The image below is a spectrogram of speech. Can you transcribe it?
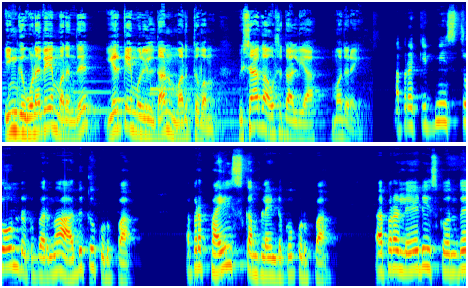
இங்கு உணவே மருந்து இயற்கை முறையில்தான் மருத்துவம். விசாகா ஔஷதாலயா மதுரை. அப்புறம் கிட்னி ஸ்டோன் இருக்கு பாருங்க அதுக்கு கொடுப்பா. அப்புறம் பைல்ஸ் கம்ப்ளைண்ட்டுக்கு கொடுப்பா. அப்புறம் லேடிஸ்க்கு வந்து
